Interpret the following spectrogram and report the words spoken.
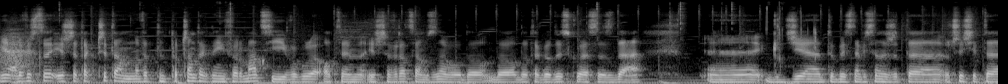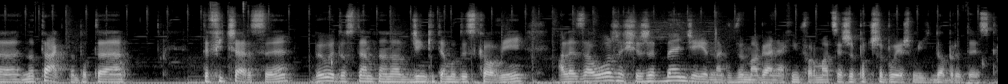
Nie, ale wiesz co, jeszcze tak czytam nawet ten początek tej informacji i w ogóle o tym, jeszcze wracam znowu do, do, do tego dysku SSD, yy, gdzie tu jest napisane, że te, oczywiście te, no tak, no bo te, te featuresy były dostępne no, dzięki temu dyskowi, ale założę się, że będzie jednak w wymaganiach informacja, że potrzebujesz mieć dobry dysk.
